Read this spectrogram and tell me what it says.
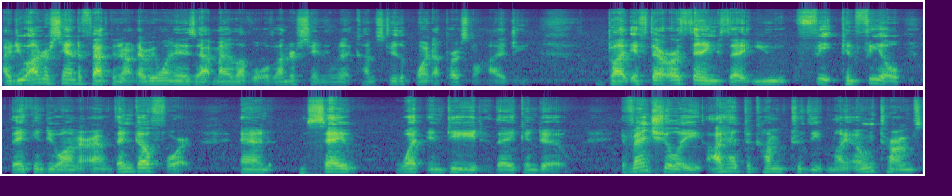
I do understand the fact that not everyone is at my level of understanding when it comes to the point of personal hygiene. But if there are things that you fe- can feel they can do on their own, then go for it and say what indeed they can do. Eventually, I had to come to the, my own terms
